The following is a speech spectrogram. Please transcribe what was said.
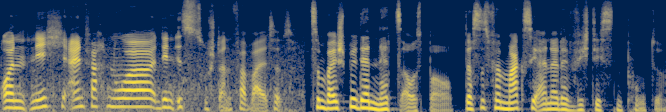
und nicht einfach nur den Ist-Zustand verwaltet. Zum Beispiel der Netzausbau. Das ist für Maxi einer der wichtigsten Punkte.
